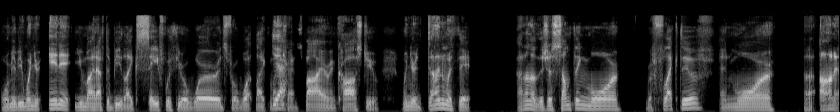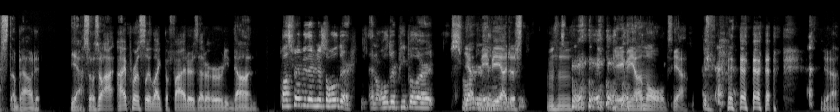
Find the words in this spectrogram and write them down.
Or maybe when you're in it, you might have to be like safe with your words for what like might Yeah. transpire and cost you. When you're done with it, I don't know, there's just something more reflective and more uh, honest about it. Yeah, so so I, I personally like the fighters that are already done. Plus, maybe they're just older, and older people are smarter. Yeah, maybe I just- people. hmm Maybe I'm old. Yeah. yeah.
